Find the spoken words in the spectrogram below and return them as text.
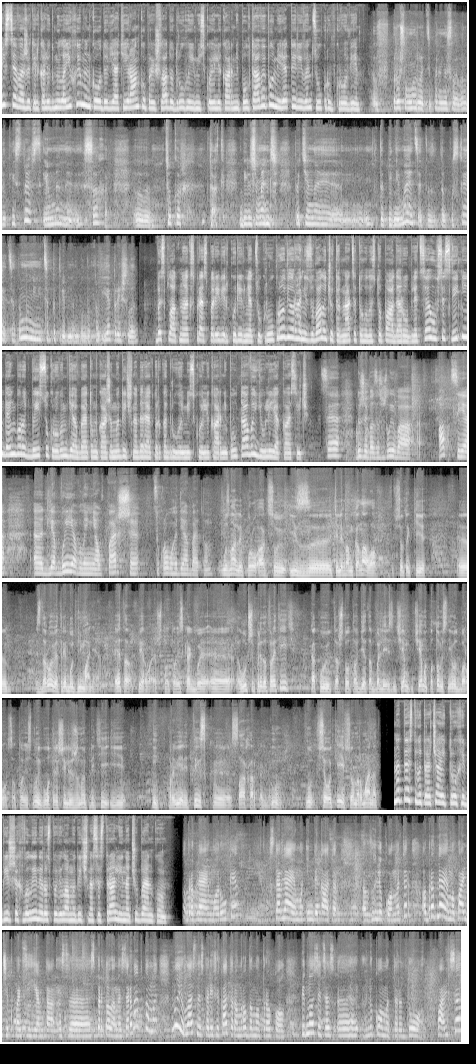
Місцева жителька Людмила Юхименко о 9 ранку прийшла до другої міської лікарні Полтави поміряти рівень цукру в крові. В прошлому році перенесла великий стрес, і в мене сахар, е, цукор так, більш-менш починає то піднімається, то, то опускається. Тому мені це потрібно було. Тому я прийшла. Безплатну експрес-перевірку рівня цукру у крові організували 14 листопада. Роблять це у Всесвітній день боротьби із цукровим діабетом, каже медична директорка другої міської лікарні Полтави Юлія Касіч. Це дуже важлива акція е, для виявлення вперше цукрового діабету. Узнали про акцию из э, телеграм-каналов. Все-таки э, здоровье требует внимания. Это первое, что, то есть как бы э, лучше предотвратить какую-то что-то где-то болезнь, чем, чем вот потом с ней вот бороться. То есть, ну и вот решили с женой прийти и ну, проверить тыск, э, сахар, как бы, ну, ну все окей, все нормально. На тест витрачають трохи більше хвилини, розповіла медична сестра Ліна Чубенко. Обробляємо руки, вставляємо індикатор в глюкометр, обробляємо пальчик пацієнта з е, спиртовими серветками. Ну і власне з карифікатором робимо прокол. Підноситься е, глюкометр до пальця.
